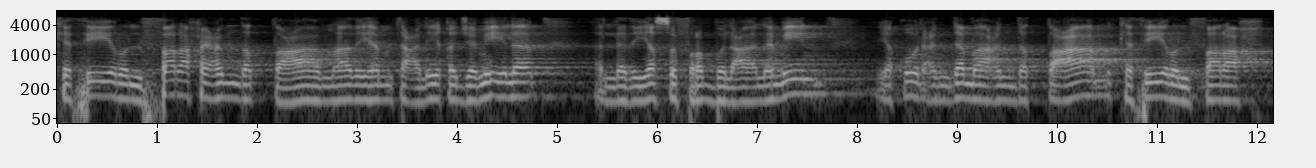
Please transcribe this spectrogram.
كثير الفرح عند الطعام. هذه هم تعليقة جميلة الذي يصف رب العالمين. يقول عندما عند الطعام كثير الفرح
